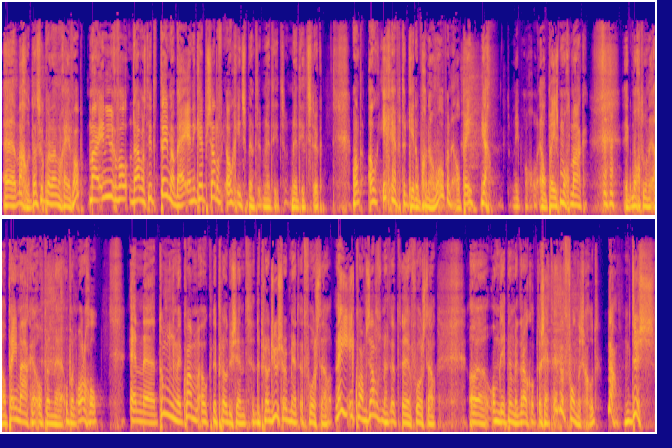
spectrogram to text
Uh, maar goed, dat zoeken we dan nog even op. Maar in ieder geval, daar was dit het thema bij. En ik heb zelf ook iets met, met, dit, met dit stuk. Want ook ik heb het een keer opgenomen op een LP. Ja, toen ik nog LP's mocht maken. ik mocht toen een LP maken op een, uh, op een orgel. En uh, toen kwam ook de producent, de producer met het voorstel. Nee, ik kwam zelf met het voorstel om dit nummer er ook op te zetten. En dat vonden ze goed. Nou, dus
